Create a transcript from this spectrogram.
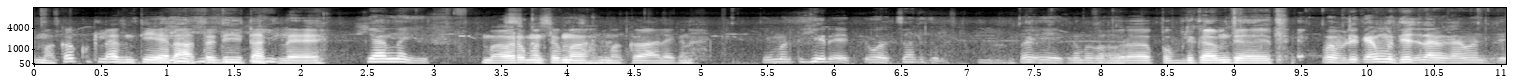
मका कुठलं? अजून ती यायला आता ती टाकलंय. ह्या नाही. बाबर म्हणते म मका आले का ना ती म्हणते ही रे ती वर चालू तुला. एक नंबर बरं पब्लिक काय म्हणते? पब्लिक काय म्हणते काय म्हणते?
